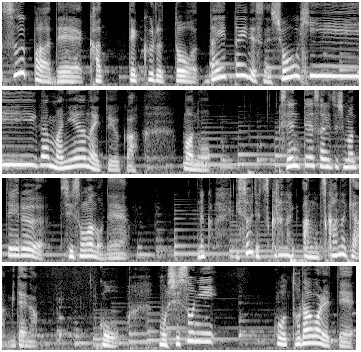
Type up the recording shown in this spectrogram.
スーパーで買ってくると大体ですね消費が間に合わないというか、まあ、あの選定されてしまっているしそなのでなんか急いで作らなあの使わなきゃみたいなこうもうしそにこう囚われて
